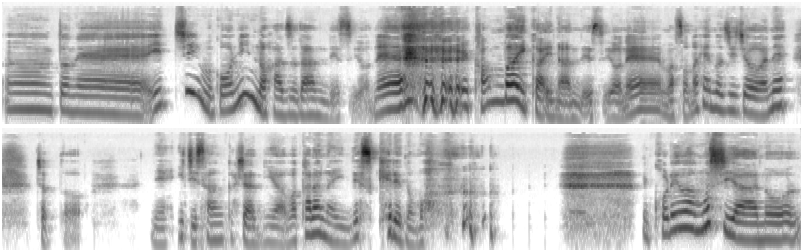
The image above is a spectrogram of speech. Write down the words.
うーんとね、1チーム5人のはずなんですよね。完売会なんですよね。まあその辺の事情はね、ちょっとね、一参加者にはわからないんですけれども。これはもしや、あの、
